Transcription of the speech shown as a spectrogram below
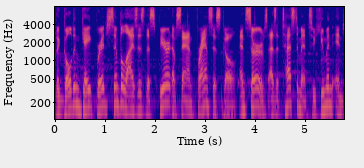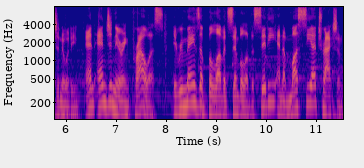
the Golden Gate Bridge symbolizes the spirit of San Francisco and serves as a testament to human ingenuity and engineering prowess. It remains a beloved symbol of the city and a must-see attraction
